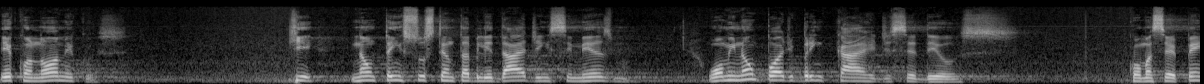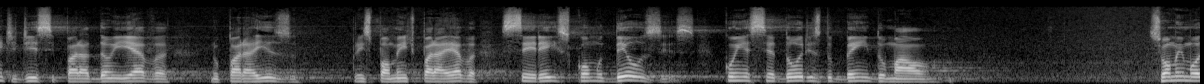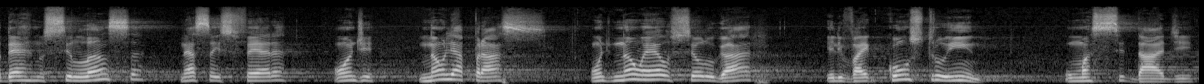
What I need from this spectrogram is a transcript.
econômicos que não têm sustentabilidade em si mesmo. O homem não pode brincar de ser Deus. Como a serpente disse para Adão e Eva no paraíso, principalmente para Eva: sereis como deuses, conhecedores do bem e do mal. Se o homem moderno se lança nessa esfera onde não lhe apraz, onde não é o seu lugar, ele vai construindo uma cidade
